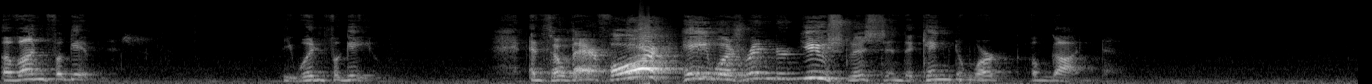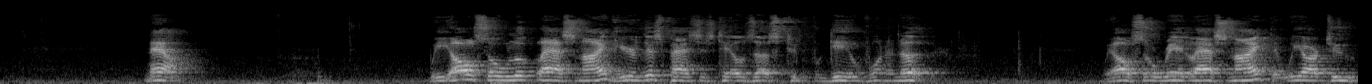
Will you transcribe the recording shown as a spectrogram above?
of unforgiveness. He wouldn't forgive. And so, therefore, he was rendered useless in the kingdom work of God. Now, we also looked last night, here this passage tells us to forgive one another. We also read last night that we are to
